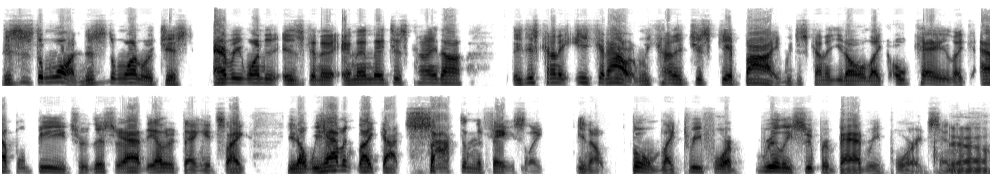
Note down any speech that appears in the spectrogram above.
This is the one. This is the one where just everyone is going to, and then they just kind of, they just kind of eke it out and we kind of just get by. We just kind of, you know, like, okay, like Apple Beats or this or that, the other thing. It's like, you know, we haven't like got socked in the face, like, you know, boom, like three, four really super bad reports. And Yeah.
